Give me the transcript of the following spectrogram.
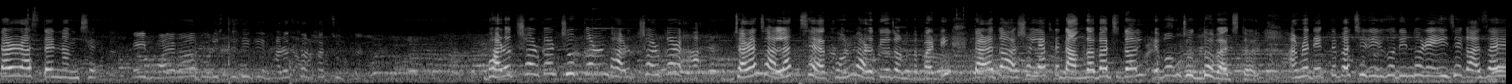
তারা রাস্তায় নামছে। এই ভয়াবহ পরিস্থিতিতে ভারত সরকার চুপ ভারত সরকার চুপ, কারণ ভারত সরকার যারা চালাচ্ছে এখন ভারতীয় জনতা পার্টি, তারা তো আসলে একটা দাঙ্গাবাজ দল এবং যুদ্ধবাজ দল। আমরা দেখতে পাচ্ছি দীর্ঘদিন ধরে এই যে গাজায়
